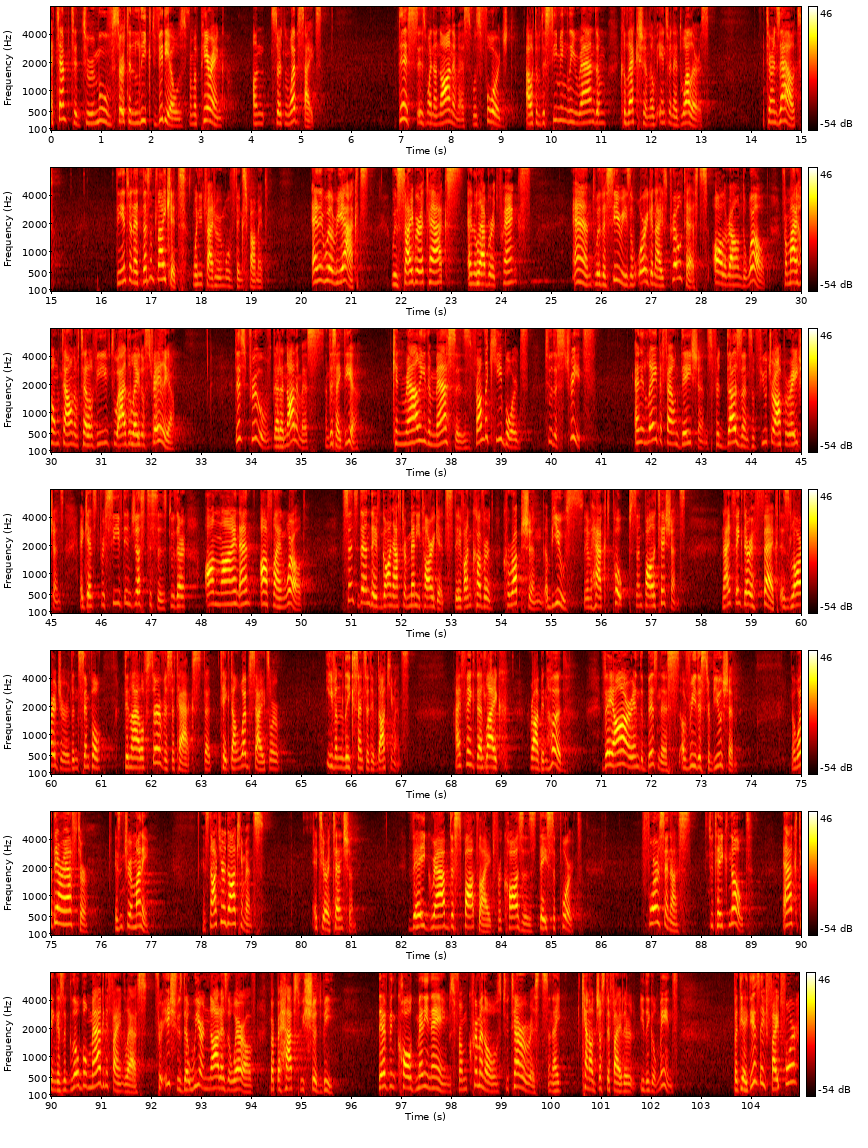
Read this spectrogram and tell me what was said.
attempted to remove certain leaked videos from appearing on certain websites. This is when Anonymous was forged out of the seemingly random collection of internet dwellers. It turns out the internet doesn't like it when you try to remove things from it. And it will react with cyber attacks and elaborate pranks and with a series of organized protests all around the world, from my hometown of Tel Aviv to Adelaide, Australia. This proved that Anonymous and this idea can rally the masses from the keyboards to the streets. And it laid the foundations for dozens of future operations against perceived injustices to their online and offline world. Since then, they've gone after many targets. They've uncovered corruption, abuse, they've hacked popes and politicians. And I think their effect is larger than simple denial of service attacks that take down websites or even leak sensitive documents. I think that, like Robin Hood, they are in the business of redistribution. But what they are after isn't your money, it's not your documents, it's your attention. They grab the spotlight for causes they support, forcing us to take note, acting as a global magnifying glass for issues that we are not as aware of, but perhaps we should be. They have been called many names, from criminals to terrorists, and I cannot justify their illegal means. But the ideas they fight for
